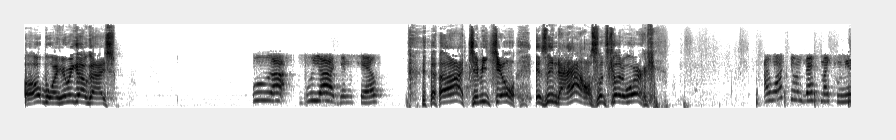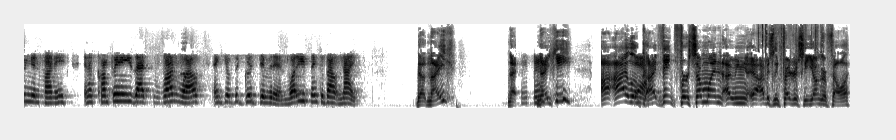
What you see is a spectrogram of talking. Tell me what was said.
Oh, boy. Here we go, guys. Booyah, booyah Jim Chill. Jimmy Chill is in the house. Let's go to work. I want to invest my communion money in a company that's run well and gives a good dividend. What do you think about Nike? About Nike? Ni- mm-hmm. Nike? I, I look. Yeah. I think for someone, I mean, obviously Frederick's a younger fella.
